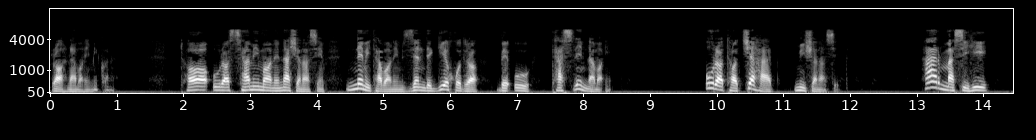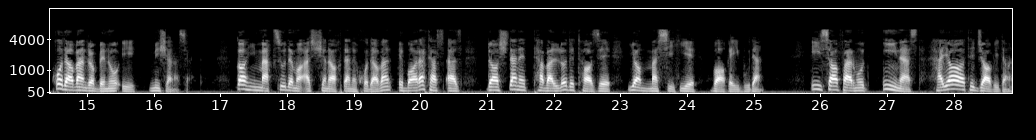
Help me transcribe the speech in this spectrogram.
راهنمایی می‌کند تا او را صمیمانه نشناسیم نمی‌توانیم زندگی خود را به او تسلیم نماییم. او را تا چه حد می‌شناسید؟ هر مسیحی خداوند را به نوعی می‌شناسد. گاهی مقصود ما از شناختن خداوند عبارت است از داشتن تولد تازه یا مسیحی واقعی بودن. عیسی فرمود این است حیات جاویدان.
